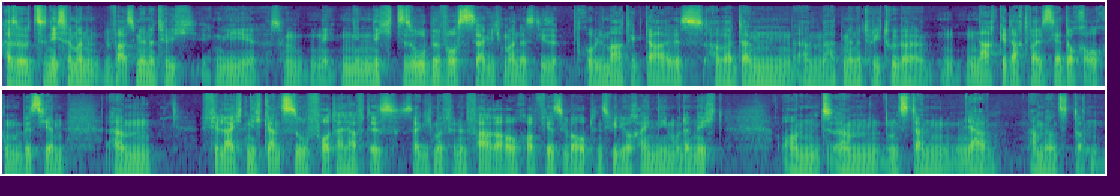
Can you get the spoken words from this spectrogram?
Also zunächst einmal war es mir natürlich irgendwie so nicht so bewusst, sage ich mal, dass diese Problematik da ist. Aber dann ähm, hatten wir natürlich drüber nachgedacht, weil es ja doch auch ein bisschen ähm, vielleicht nicht ganz so vorteilhaft ist, sage ich mal, für den Fahrer auch, ob wir es überhaupt ins Video reinnehmen oder nicht. Und ähm, uns dann, ja, haben wir uns dann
